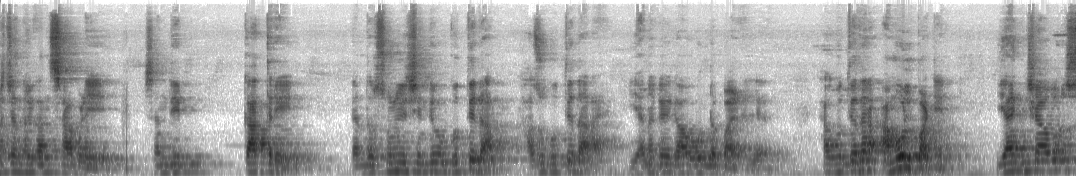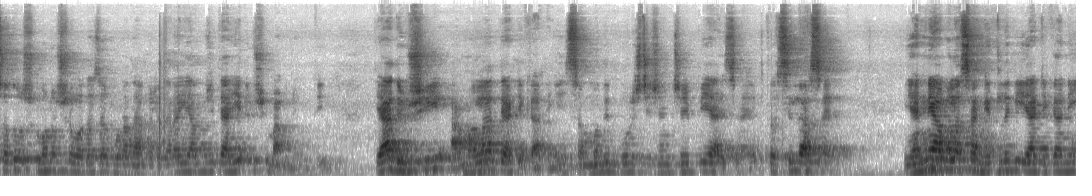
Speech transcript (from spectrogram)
चंद्रकांत साबळे संदीप कात्रे त्यानंतर सुनील शिंदे व गुत्तेदार हा जो गुत्तेदार आहे यानं काही गावगुंड पाळलेले आहेत. हा गुत्तेदार अमोल पाटील यांच्यावर सदोष मनुष्यवधाचा गुन्हा दाखल करा ही आमची त्याही दिवशी मागणी होती. त्या दिवशी आम्हाला त्या ठिकाणी संबंधित पोलीस स्टेशनचे पी आय साहेब तहसीलदार साहेब यांनी आम्हाला सांगितलं की या ठिकाणी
